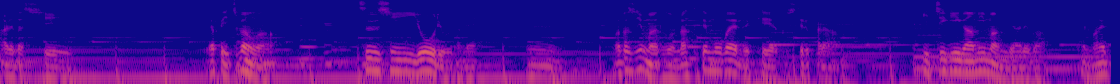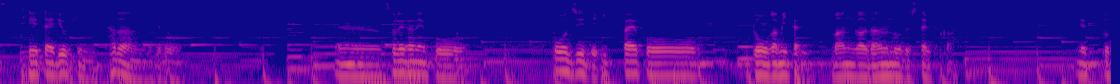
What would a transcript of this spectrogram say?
あれだしやっぱ一番は通信容量だね、うん、私今その楽天モバイルで契約してるから1ギガ未満であれば毎月携帯料金タダなんだけどうんそれがねこう 4G でいっぱいこう動画見たり漫画をダウンロードしたりとかネット、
